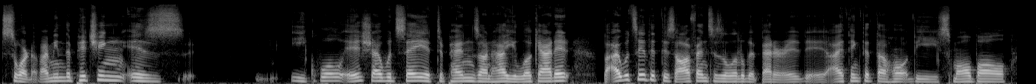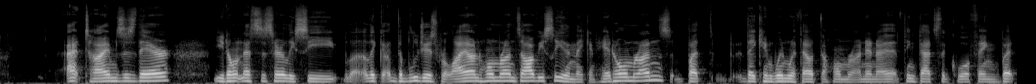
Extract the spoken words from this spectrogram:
sort of. I mean, the pitching is equal-ish. I would say it depends on how you look at it, but I would say that this offense is a little bit better. It, it- I think that the whole, the small ball at times is there. You don't necessarily see like the Blue Jays rely on home runs, obviously, and they can hit home runs, but they can win without the home run, and I think that's the cool thing. But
